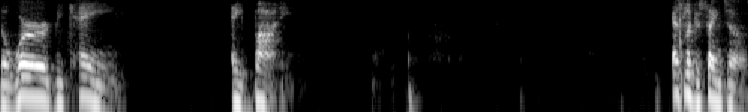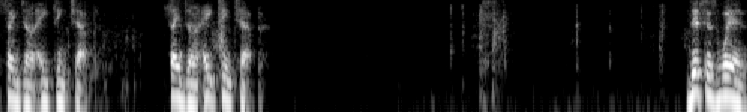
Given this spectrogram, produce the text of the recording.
The word became a body. Let's look at St. John, St. John 18th chapter. St. John 18th chapter. This is when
